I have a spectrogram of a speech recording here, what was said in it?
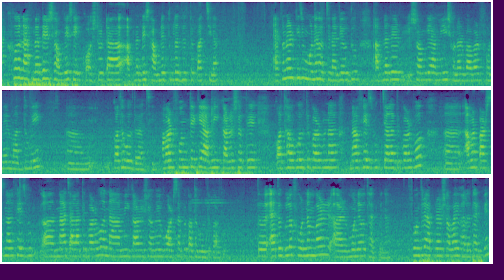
এখন আপনাদের সঙ্গে সেই কষ্টটা আপনাদের সামনে তুলে ধরতে পারছি না। এখন আর কিছু মনে হচ্ছে না, যেহেতু আপনাদের সঙ্গে আমি সোনার বাবার ফোনের মাধ্যমেই কথা বলতে পারছি। আমার ফোন থেকে আমি কারোর সাথে কথাও বলতে পারব না না ফেসবুক চালাতে পারব আমার পার্সোনাল ফেসবুক না চালাতে পারব, না আমি কারোর সঙ্গে হোয়াটসঅ্যাপে কথা বলতে পারব। তো এতগুলো ফোন নাম্বার আর মনেও থাকবে না। বন্ধুরা, আপনারা সবাই ভালো থাকবেন।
